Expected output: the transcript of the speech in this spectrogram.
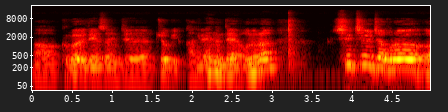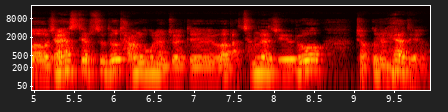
어, 그거에 대해서 이제 쭉 강의를 했는데 오늘은 실질적으로 어, 자이언 스텝스도 다른 곡을 연주할 때와 마찬가지로 접근을 해야 돼요.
